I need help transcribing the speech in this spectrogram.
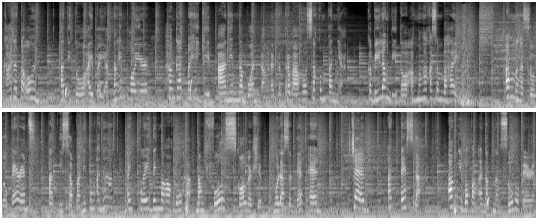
kada taon at ito ay bayad ng employer hanggat mahigit 6 na buwan nang nagtatrabaho sa kumpanya. Kabilang dito ang mga kasambahay. Ang mga solo parents at isa pa nitong anak ay pwedeng makakuha ng full scholarship mula sa DepEd, CHED at TESDA. Ang iba pang anak ng solo parent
